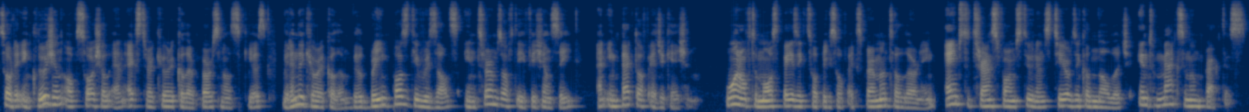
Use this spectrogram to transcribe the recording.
So the inclusion of social and extracurricular personal skills within the curriculum will bring positive results in terms of the efficiency and impact of education. One of the most basic topics of experimental learning aims to transform students' theoretical knowledge into maximum practice,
